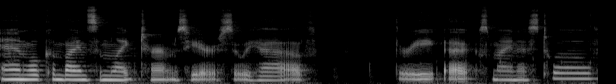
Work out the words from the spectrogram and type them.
And we'll combine some like terms here. So we have 3x minus 12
